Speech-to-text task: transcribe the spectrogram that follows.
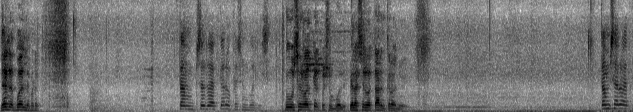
લે ને બોલ ને ફટાફટ. તમે શરૂઆત કરો પછી હું બોલીશ. તું શરૂઆત કર પછી હું બોલી પેલા શરૂઆત તાર જ કરવાની હોય. તમે શરૂઆત કરો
